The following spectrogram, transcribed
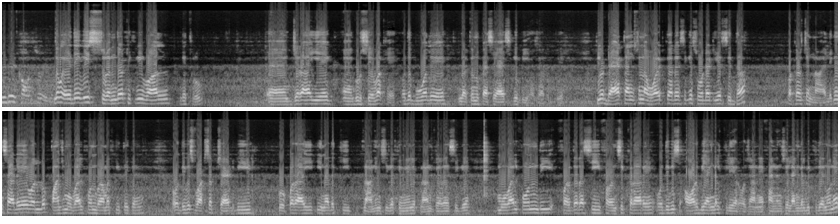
ਜਿਹਦੇ ਅਕਾਊਂਟ 'ਚ ਹੋਈ ਆ? ਦੇਖੋ ਇਹਦੇ ਵਿੱਚ ਸੁਰਿੰਦਰ ਠਿਕਰੀਵਾਲ ਦੇ ਥਰੂ ਜਿਹੜਾ ਇਹ ਅਹ, ਗੁਰਸੇਵਕ ਹੈ ਉਹਦੇ ਬੂਆ ਦੇ ਲੜਕੇ ਨੂੰ ਪੈਸੇ ਆਏ ਸੀਗੇ 20000 ਰੁਪਏ। ਤੇ ਉਹ ਡਾਇਰੈਕਟ ਟ੍ਰਾਂਜੈਕਸ਼ਨ ਅਵੋਇਡ ਕਰ ਰਹੇ ਸੀਗੇ ਸੋ ਡੈਟ ਇਹ ਸਿੱਧਾ ਪਕੜ ਚ ਨਾ ਆਏ। ਲੇਕਿਨ ਸਾਡੇ ਵੱਲੋਂ ਪੰਜ ਮੋਬਾਈਲ ਫੋਨ ਬਰਾਮਦ ਕੀਤੇ ਗਏ। ਉਹਦੇ ਵਿੱਚ WhatsApp ਚੈਟ ਵੀ ਪ੍ਰੋਪਰ ਆਈ ਕਿ ਇਹਨਾਂ ਦਾ ਕੀ ਪਲਾਨਿੰਗ ਸੀਗਾ ਕਿਵੇਂ ਇਹ ਪਲਾਨ ਕਰ ਰਹੇ ਸੀਗੇ। ਮੋਬਾਈਲ ਫੋਨ ਦੀ ਫਰਦਰ ਅਸੀਂ ਫੋਰੈਂਸਿਕ ਕਰਾ ਰਹੇ ਉਹਦੇ ਵਿੱਚ ਔਰ ਵੀ ਐਂਗਲ ਕਲੀਅਰ ਹੋ ਜਾਣੇ ਫਾਈਨੈਂਸ਼ੀਅਲ ਐਂਗਲ ਵੀ ਕਲੀਅਰ ਹੋਣੇ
